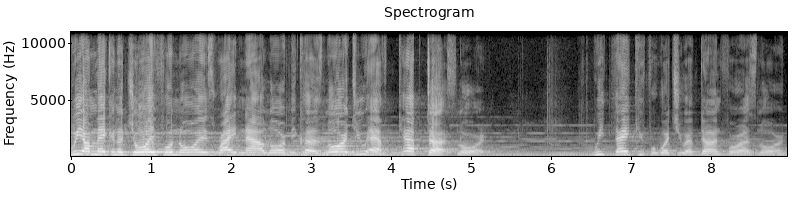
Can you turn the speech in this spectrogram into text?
We are making a joyful noise right now, Lord, because, Lord, you have kept us, Lord. We thank you for what you have done for us, Lord.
